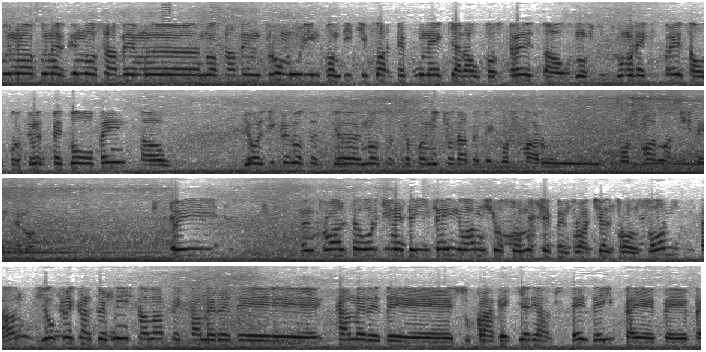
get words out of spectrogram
până, până când o să avem, uh, n-o să avem drumuri în condiții foarte bune, chiar autostrăzi sau, nu știu, drumuri expres, autostrăzi pe două benzi sau... Eu zic că nu o să, scă- n-o să scăpăm niciodată de coșmarul, coșmarul accidentelor. Păi, într-o altă ordine de idei, eu am și o soluție pentru acel tronson. Da? Eu cred că ar trebui instalate camere de, camere de supraveghere a vitezei pe, pe, pe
